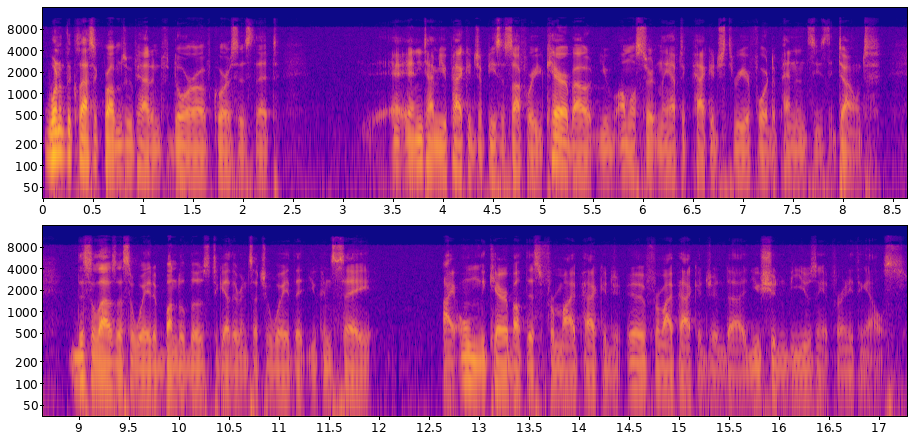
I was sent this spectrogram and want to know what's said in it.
one of the classic problems we've had in Fedora, of course, is that anytime you package a piece of software you care about, you almost certainly have to package three or four dependencies that don't. This allows us a way to bundle those together in such a way that you can say, I only care about this for my package, uh, for my package, and uh, you shouldn't be using it for anything else.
